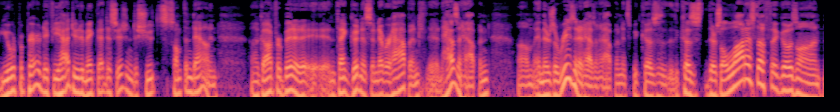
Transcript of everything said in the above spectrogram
you were prepared if you had to to make that decision to shoot something down. And uh, God forbid it, and thank goodness it never happened. It hasn't happened. Um, and there's a reason it hasn't happened. It's because because there's a lot of stuff that goes on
